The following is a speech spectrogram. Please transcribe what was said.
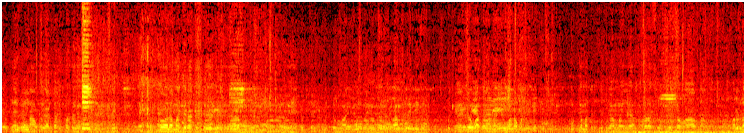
ಹದಿನೆಂಟು, ನಾಲ್ಕು, ಎರಡು ಸಾವಿರದ ಇಪ್ಪತ್ತೈದರಲ್ಲಿ ಜರುಗಿದೆ ಶುಕ್ರವಾರ ಮಧ್ಯರಾತ್ರಿ ಕಳೆದು ಶನಿವಾರ ಮುಂಜಾನೆ ಮೂರು ನಡುವೆ ಏಕಪಕ್ಷ ನಡೆದಿದ್ದು ವಾಯುಮಂಡಲದ ಗ್ರಾಮದಲ್ಲಿ ಉದ್ವಿಗ್ನ ವಾತಾವರಣ ನಿರ್ಮಾಣಗೊಂಡಿದೆ ಮುಖ್ಯಮಂತ್ರಿ ಸಿದ್ದರಾಮಯ್ಯ ಅವರ ಸುರಕ್ಷಿತ ವಾಹನ ವರುಣ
